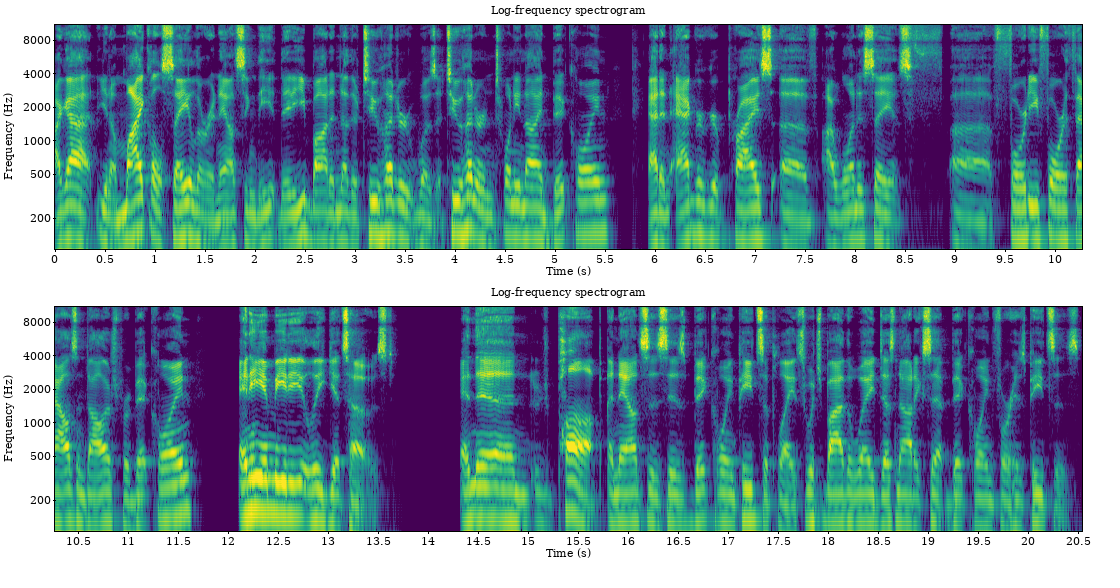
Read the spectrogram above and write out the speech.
I got, you know, Michael Saylor announcing the, that he bought another 200, was it 229 Bitcoin at an aggregate price of, I want to say it's uh, $44,000 per Bitcoin. And he immediately gets hosed. And then Pomp announces his Bitcoin pizza place, which, by the way, does not accept Bitcoin for his pizzas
